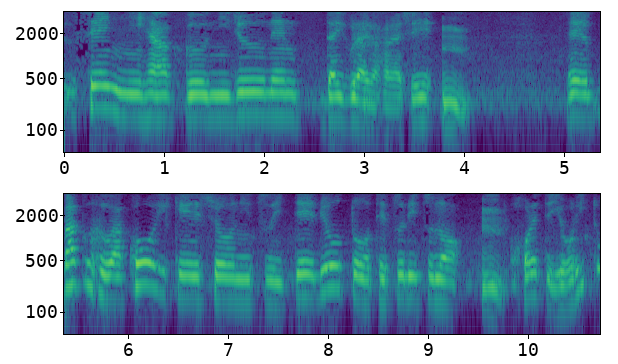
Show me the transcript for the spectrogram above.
1220年代ぐらいの話、うん。えー幕府は皇位継承について両党設立のうんこれって頼朝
